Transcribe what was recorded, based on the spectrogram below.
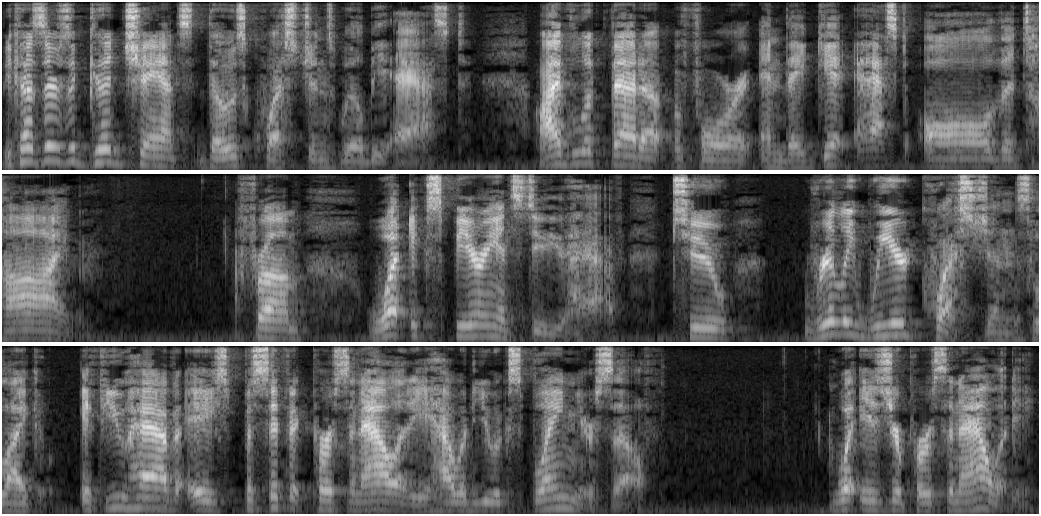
because there's a good chance those questions will be asked. I've looked that up before and they get asked all the time. From what experience do you have to really weird questions like if you have a specific personality, how would you explain yourself? What is your personality?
